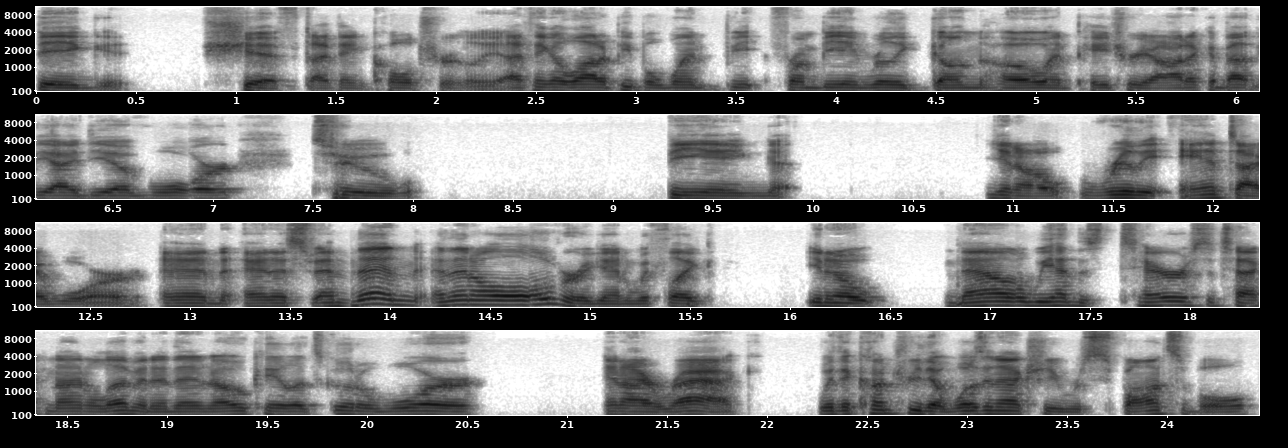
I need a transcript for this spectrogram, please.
big shift. I think culturally, I think a lot of people went be, from being really gung ho and patriotic about the idea of war to being you know really anti-war and and and then and then all over again with like you know now we had this terrorist attack 9-11 and then okay let's go to war in iraq with a country that wasn't actually responsible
